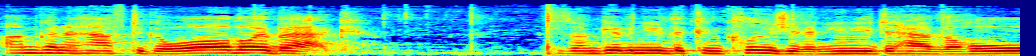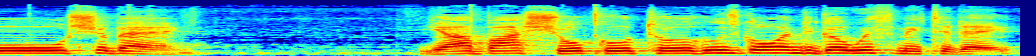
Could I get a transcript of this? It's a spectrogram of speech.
I'm going to have to go all the way back because I'm giving you the conclusion and you need to have the whole shebang. Yabashokoto. Who's going to go with me today?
